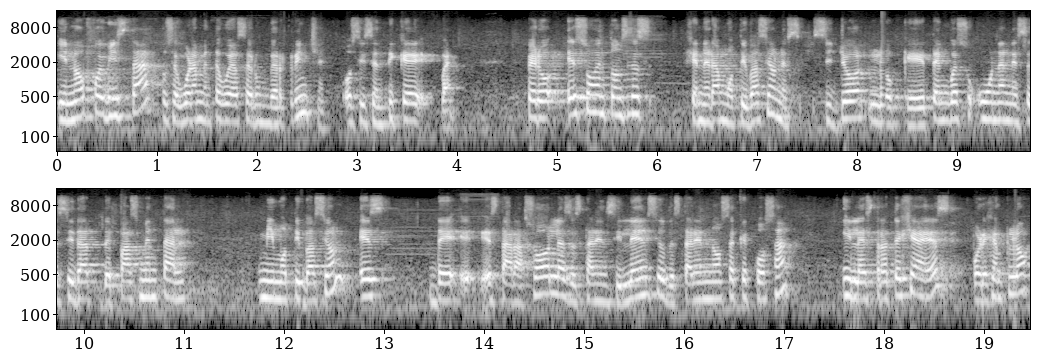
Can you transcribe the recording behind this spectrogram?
y no fue vista, pues seguramente voy a hacer un berrinche. O si sentí que, bueno, pero eso entonces genera motivaciones. Si yo lo que tengo es una necesidad de paz mental, mi motivación es de estar a solas, de estar en silencio, de estar en no sé qué cosa. Y la estrategia es, por ejemplo,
